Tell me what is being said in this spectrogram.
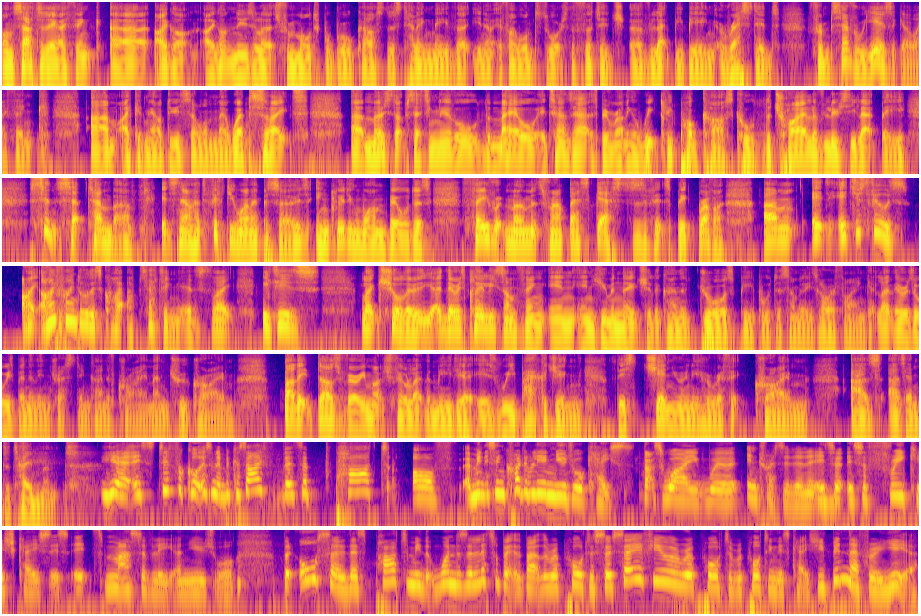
On Saturday, I think uh, I got I got news alerts from multiple broadcasters telling me that you know if I wanted to watch the footage of Letby being arrested from several years ago, I think um, I could now do so on their website. Uh, most upsettingly of all, the Mail, it turns out, has been running a weekly podcast called "The Trial of Lucy Letby" since September. It's now had 51 episodes, including one builder's favourite moments for our best guests, as if it's Big Brother. Um, it it just feels I, I find all this quite upsetting. It's like it is like sure there there is clearly something in, in human nature that kind of draws people to some of these horrifying like there has always been an interest in kind of crime and true crime, but it does very much feel like the media is repackaging this genuinely horrific crime as as entertainment. Yeah, it's difficult, isn't it? Because I there's a part of I mean, it's incredibly unusual case. That's why we're interested in it. It's mm. a it's a freakish case. It's it's massively unusual, but also there's part of me that wonders a little bit about the reporters. So, say if you were a reporter reporting this case, you've been there for a year.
